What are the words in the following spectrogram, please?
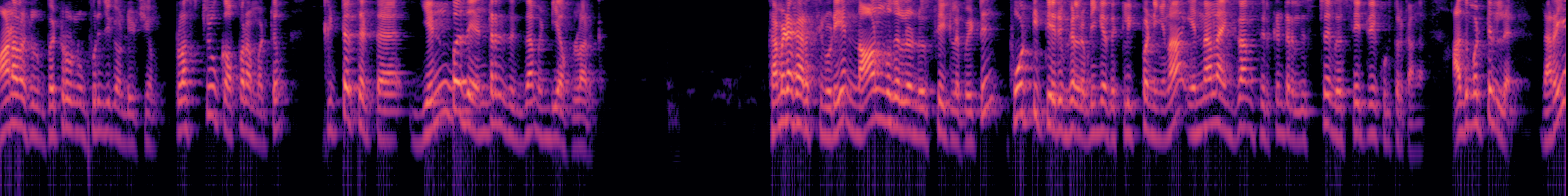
மாணவர்களும் பெற்றோர்களும் புரிஞ்சுக்க வேண்டிய விஷயம். ப்ளஸ் டூக்கு அப்புறம் மட்டும் கிட்டத்தட்ட எண்பது என்ட்ரன்ஸ் எக்ஸாம் இந்தியா ஃபுல்லாக இருக்குது தமிழக அரசினுடைய நான் முதல்வன் வெப்சைட்டில் போயிட்டு போட்டித் தேர்வுகள் அப்படிங்கிறத கிளிக் பண்ணீங்கன்னா என்னென்ன எக்ஸாம்ஸ் இருக்குன்ற லிஸ்ட்டை வெப்சைட்லேயே கொடுத்துருக்காங்க. அது மட்டும் இல்லை நிறைய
